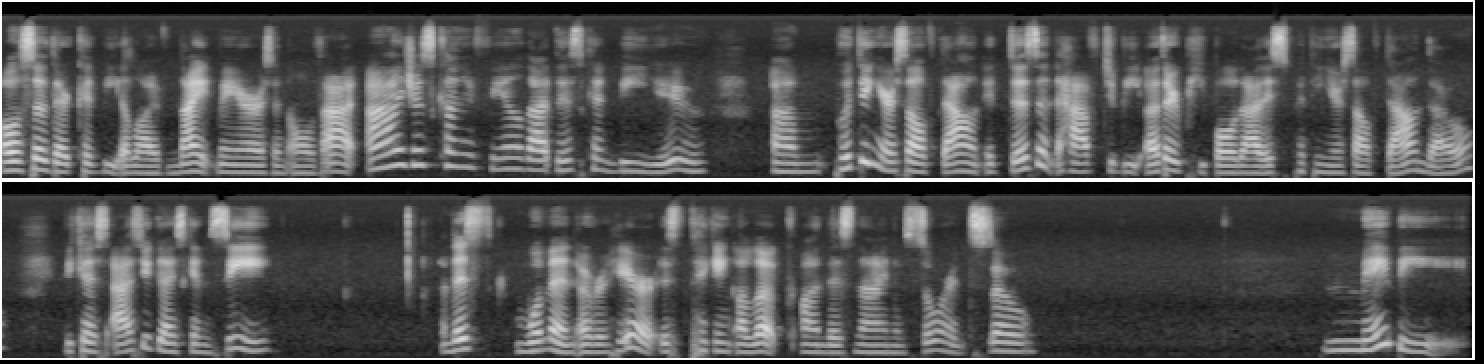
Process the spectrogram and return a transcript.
Also, there could be a lot of nightmares and all that. I just kind of feel that this could be you um, putting yourself down. It doesn't have to be other people that is putting yourself down, though, because as you guys can see, this woman over here is taking a look on this Nine of Swords. So maybe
